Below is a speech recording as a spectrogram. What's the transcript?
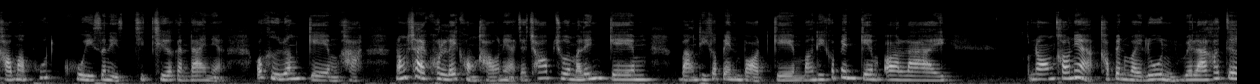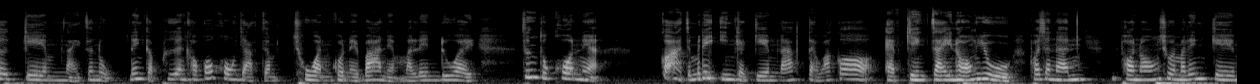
เขามาพูดคุยสนิทชิดเชื้อกันได้เนี่ย ก็คือเรื่องเกมค่ะ น้องชายคนเล็กของเขาเนี่ยจะชอบชวนมาเล่นเกม บางทีก็เป็นบอร์ดเกม บางทีก็เป็นเกมออนไลน์ น้องเขาเนี่ยเขาเป็นวัยรุ่น เวลาเขาเจอเกมไหนสนุกเล่นกับเพื่อนเขาก็คงอยากจะชวนคนในบ้านเนี่ยมาเล่นด้วย ซึ่งทุกคนเนี่ย ก็อาจจะไม่ได้อินกับเกมนัก แต่ว่าก็แอบเกรงใจน้องอยู่ เพราะฉะนั้นพอน้องชวนมาเล่นเกม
